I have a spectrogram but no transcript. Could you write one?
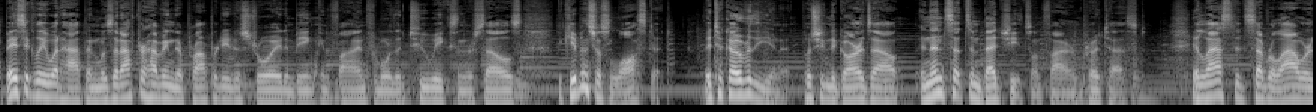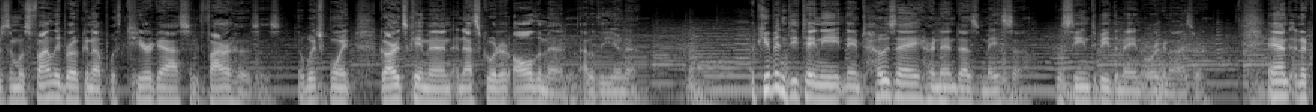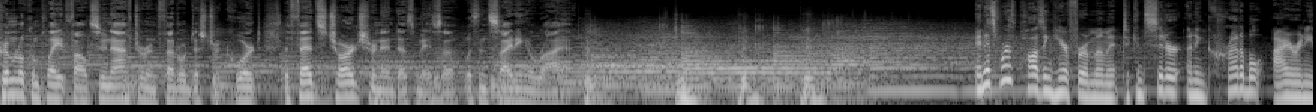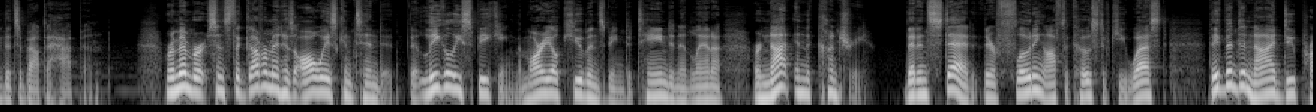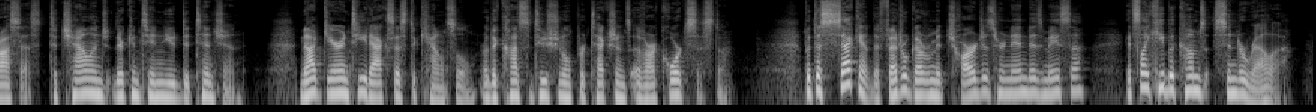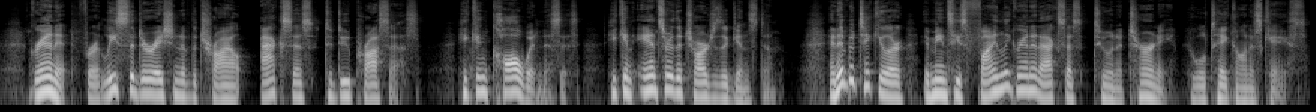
Basically, what happened was that after having their property destroyed and being confined for more than two weeks in their cells, the Cubans just lost it. They took over the unit, pushing the guards out, and then set some bed sheets on fire in protest. It lasted several hours and was finally broken up with tear gas and fire hoses, at which point guards came in and escorted all the men out of the unit. A Cuban detainee named Jose Hernandez Mesa was seen to be the main organizer. And in a criminal complaint filed soon after in federal district court, the feds charged Hernandez Mesa with inciting a riot. And it's worth pausing here for a moment to consider an incredible irony that's about to happen. Remember, since the government has always contended that legally speaking, the Mariel Cubans being detained in Atlanta are not in the country, that instead they're floating off the coast of Key West, they've been denied due process to challenge their continued detention, not guaranteed access to counsel or the constitutional protections of our court system. But the second the federal government charges Hernandez Mesa, it's like he becomes Cinderella. Granted, for at least the duration of the trial, access to due process. He can call witnesses. He can answer the charges against him. And in particular, it means he's finally granted access to an attorney who will take on his case.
